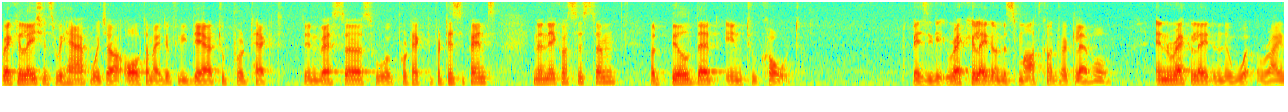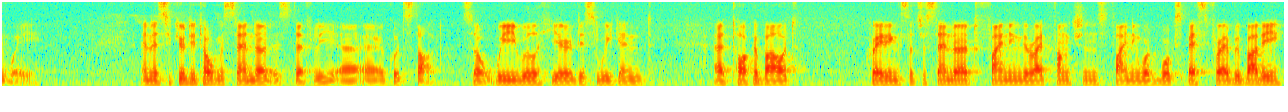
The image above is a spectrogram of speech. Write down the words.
regulations we have, which are ultimately there to protect the investors, who will protect the participants in an ecosystem, but build that into code. Basically, regulate on the smart contract level and regulate in the right way. And the security token standard is definitely a, a good start. So we will here this weekend uh, talk about creating such a standard, finding the right functions, finding what works best for everybody,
